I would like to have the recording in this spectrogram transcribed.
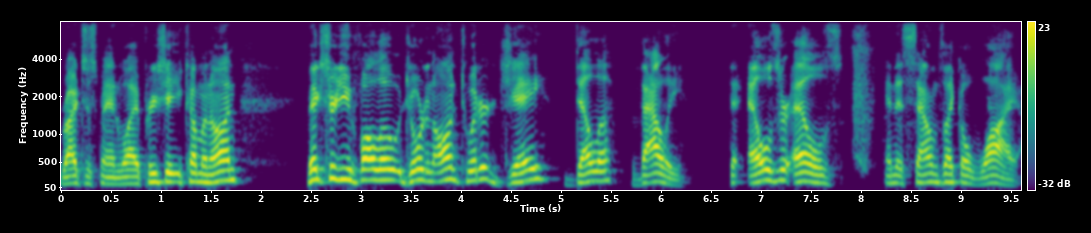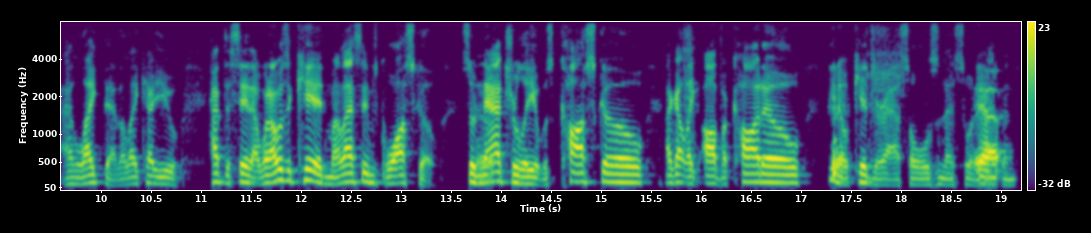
Righteous man. Well, I appreciate you coming on. Make sure you follow Jordan on Twitter, J Della Valley. The L's are L's, and it sounds like a Y. I like that. I like how you have to say that. When I was a kid, my last name's Guasco. So naturally, it was Costco. I got like avocado. You know, kids are assholes, and that's what yeah. happened.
